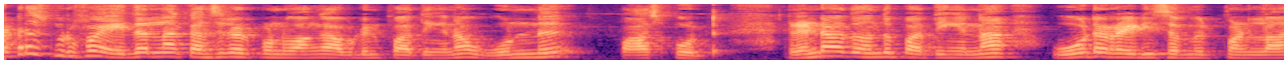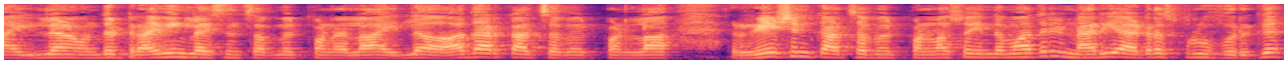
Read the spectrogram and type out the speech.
அட்ரஸ் ப்ரூஃபாக எதெல்லாம் கன்சிடர் பண்ணுவாங்க அப்படின்னு பார்த்தீங்கன்னா ஒன்று பாஸ்போர்ட். ரெண்டாவது வந்து பார்த்தீங்கன்னா ஓட்டர் ஐடி சப்மிட் பண்ணலாம் இல்லை வந்து டிரைவிங் லைசன்ஸ் சப்மிட் பண்ணலாம் இல்லை ஆதார் கார்டு சப்மிட் பண்ணலாம் ரேஷன் கார்டு சப்மிட் பண்ணலாம். ஸோ இந்த மாதிரி நிறைய அட்ரஸ் ப்ரூஃப் இருக்குது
